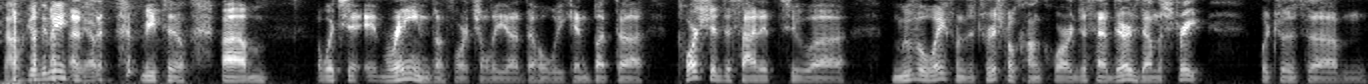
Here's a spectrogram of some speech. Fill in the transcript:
Sounds good to me. That's- Me too. Um, which it, it rained unfortunately uh, the whole weekend, but uh, Porsche decided to uh, move away from the traditional Concours and just have theirs down the street, which was um,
